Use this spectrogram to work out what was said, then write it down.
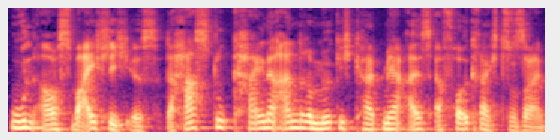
unausweichlich ist. Da hast du keine andere Möglichkeit mehr, als erfolgreich zu sein.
